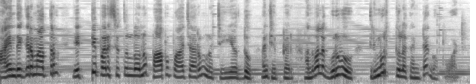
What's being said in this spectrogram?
ఆయన దగ్గర మాత్రం ఎట్టి పరిస్థితుల్లోనూ పాపపు ఆచారం నువ్వు చేయొద్దు అని చెప్పారు. అందువల్ల గురువు త్రిమూర్తుల కంటే గొప్పవాడు.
